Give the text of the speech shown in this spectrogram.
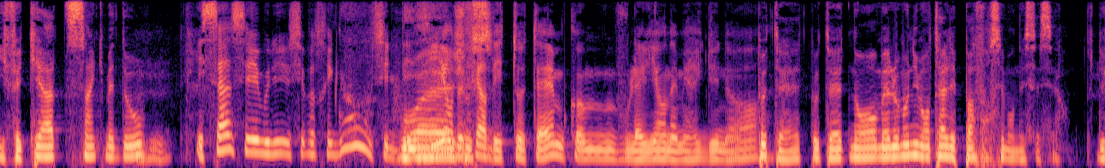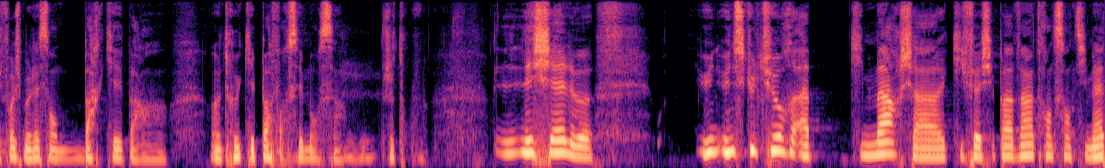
Il fait 4, 5 mètres de haut. Mm -hmm. Et ça, c'est votre ou c'est le désir de faire sais... des totems comme vous l'aviez en Amérique du Nord? Peut-être, peut-être. Non, mais le monumental n'est pas forcément nécessaire. Des fois, je me laisse embarquer par un, un truc qui n'est pas forcément sain, mm -hmm. je trouve. L'échelle, euh, une, une, sculpture à, qui marche, à, qui fait, je sais pas, 20, 30 cm,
